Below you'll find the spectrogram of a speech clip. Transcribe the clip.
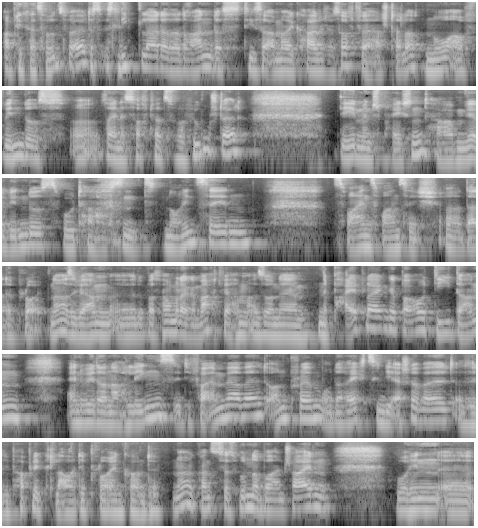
Applikationswelt. Das ist, liegt leider daran, dass dieser amerikanische Softwarehersteller nur auf Windows äh, seine Software zur Verfügung stellt. Dementsprechend haben wir Windows 2019 22 äh, da deployed. Ne? Also wir haben, äh, was haben wir da gemacht? Wir haben also eine, eine Pipeline gebaut, die dann entweder nach links in die VMware-Welt, On-Prem oder rechts in die Azure-Welt, also in die Public Cloud deployen konnte. Ne? Du kannst das wunderbar entscheiden, wohin äh,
